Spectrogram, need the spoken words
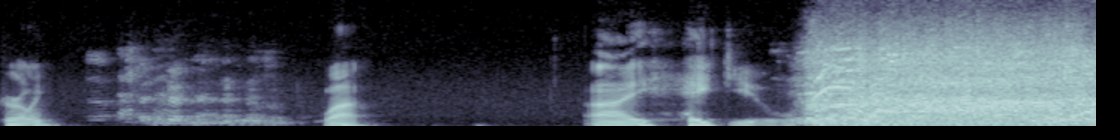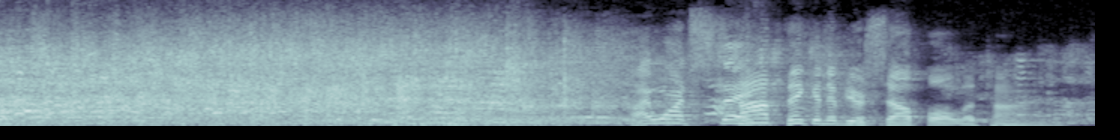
Curly? What? I hate you. I want steak. Stop thinking of yourself all the time.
